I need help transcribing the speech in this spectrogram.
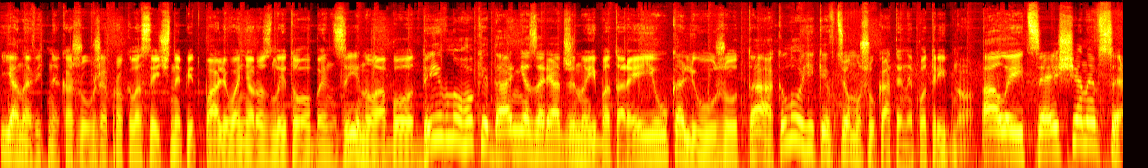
Я навіть не кажу вже про класичне підпалювання розлитого бензину або дивного кидання зарядженої батареї у калюжу. Так, логіки в цьому шукати не потрібно. Але й це ще не все.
